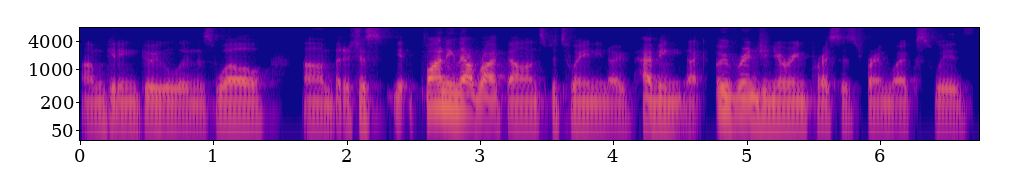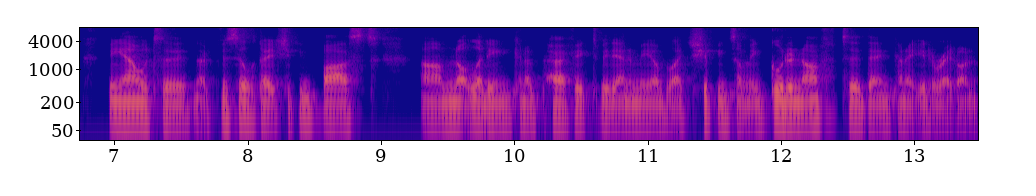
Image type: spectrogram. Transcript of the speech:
um, getting Google in as well. Um, but it's just finding that right balance between, you know, having like over engineering process frameworks with being able to facilitate shipping fast, um, not letting kind of perfect be the enemy of like shipping something good enough to then kind of iterate on.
